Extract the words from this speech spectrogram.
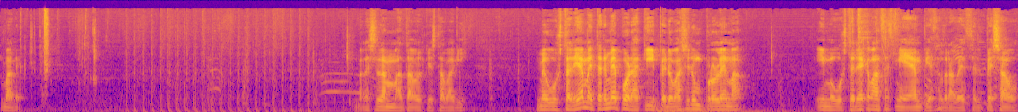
Vale. Vale, se lo han matado el que estaba aquí. Me gustaría meterme por aquí, pero va a ser un problema. Y me gustaría que avanzase... Mira, ya empieza otra vez el pesado.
